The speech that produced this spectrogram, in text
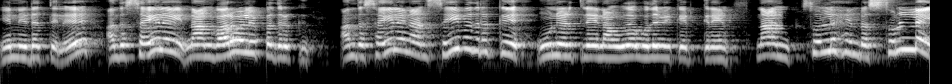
என்னிடத்திலே அந்த செயலை நான் வரவழைப்பதற்கு அந்த செயலை நான் செய்வதற்கு உன்னிடத்திலே நான் உத உதவி கேட்கிறேன். நான் சொல்லுகின்ற சொல்லை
